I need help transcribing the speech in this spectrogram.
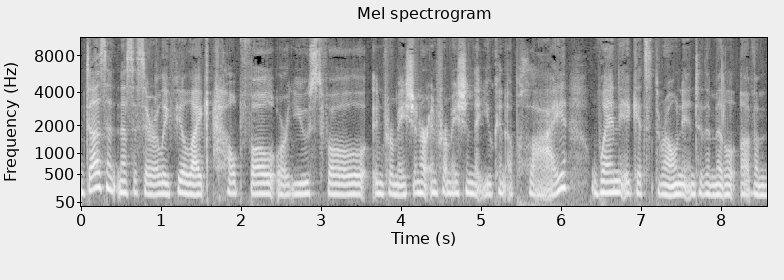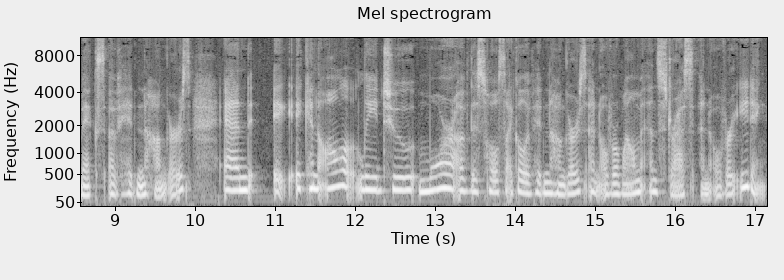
doesn't necessarily feel like helpful or useful information or information that you can apply when it gets thrown into the middle of a mix of hidden hungers. And it, it, can all lead to more of this whole cycle of hidden hungers and overwhelm and stress and overeating.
